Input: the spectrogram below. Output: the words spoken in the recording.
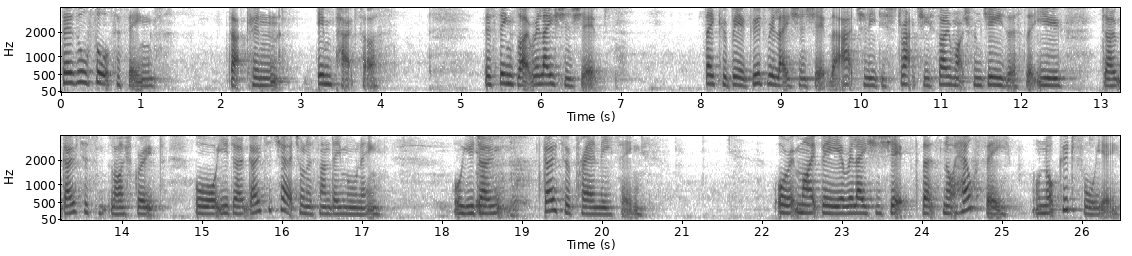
there's all sorts of things that can impact us. There's things like relationships. They could be a good relationship that actually distract you so much from Jesus that you don't go to life group, or you don't go to church on a Sunday morning, or you don't go to a prayer meeting. Or it might be a relationship that's not healthy or not good for you.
